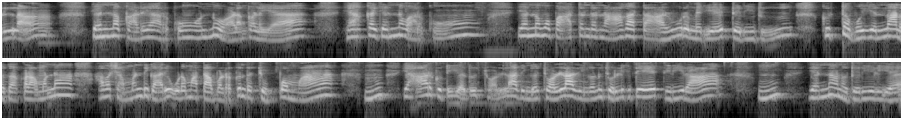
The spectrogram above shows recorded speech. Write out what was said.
எல்லாம்? என்ன கடையாக இருக்கும்? ஒன்றும் வளங்கலையே ஏக்கா என்னவா இருக்கும்? என்னமோ பார்த்தண்ட நாகாத்தா அழுகுற மாதிரியே தெரியுது. கிட்ட போய் என்னான்னு கேட்கலாமுன்னா அவள் சம்மந்திக்காரி விடமாட்டா போல இந்த சுப்பம்மா. ம் யாருக்கிட்டையும் எதுவும் சொல்லாதீங்க சொல்லாதீங்கன்னு சொல்லிக்கிட்டே திரியிறா. ம் என்னன்னு தெரியலையே.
